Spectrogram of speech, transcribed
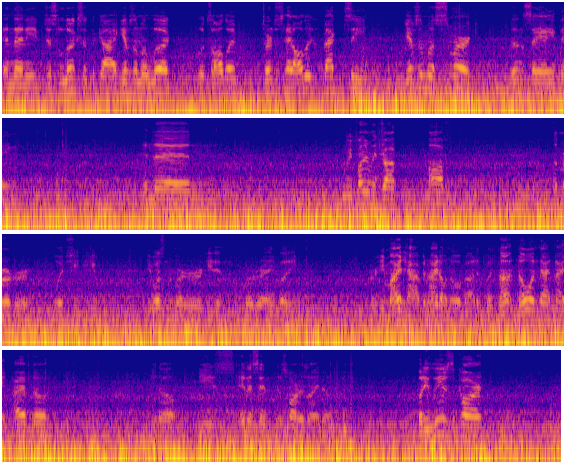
and then he just looks at the guy, gives him a look, looks all the way, turns his head all the way to the back seat, gives him a smirk, doesn't say anything. And then we finally drop off the murderer, which he, he he wasn't the murderer. He didn't murder anybody, or he might have, and I don't know about it. But not no one that night. I have no. Know, he's innocent as far as I know. But he leaves the car,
